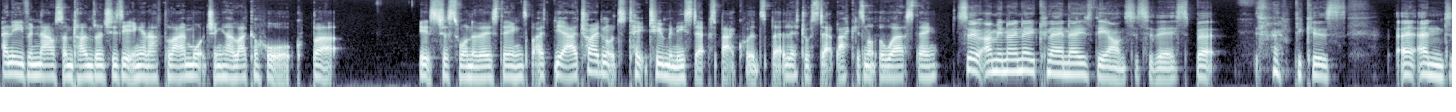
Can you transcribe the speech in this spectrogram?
And even now, sometimes when she's eating an apple, I'm watching her like a hawk. But it's just one of those things. But I, yeah, I tried not to take too many steps backwards, but a little step back is not the worst thing. So, I mean, I know Claire knows the answer to this, but because, and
